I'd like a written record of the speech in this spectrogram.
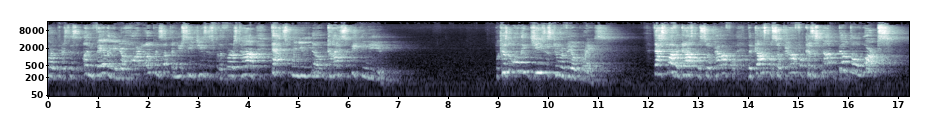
word, there's this unveiling and your heart opens up and you see Jesus for the first time. That's when you know God is speaking to you. Because only Jesus can reveal grace. That's why the gospel is so powerful. The gospel is so powerful because it's not built on works.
